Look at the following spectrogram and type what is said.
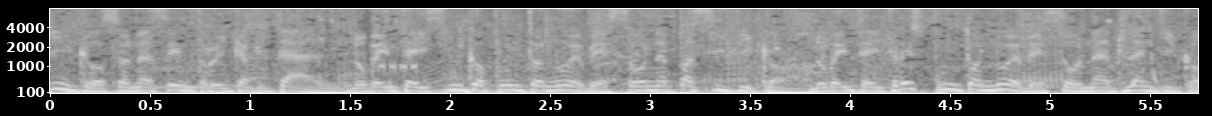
95 zona centro y capital, 95.9 zona pacífico, 93.9 zona atlántico.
